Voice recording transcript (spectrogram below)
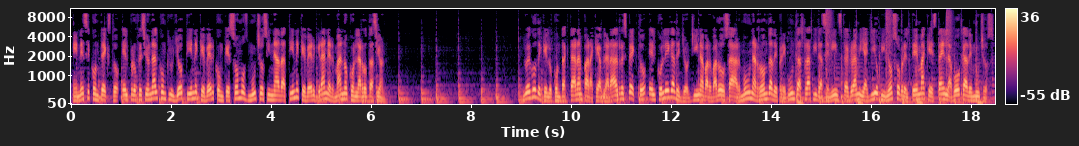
En ese contexto, el profesional concluyó tiene que ver con que somos muchos y nada tiene que ver gran hermano con la rotación. Luego de que lo contactaran para que hablara al respecto, el colega de Georgina Barbarosa armó una ronda de preguntas rápidas en Instagram y allí opinó sobre el tema que está en la boca de muchos.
